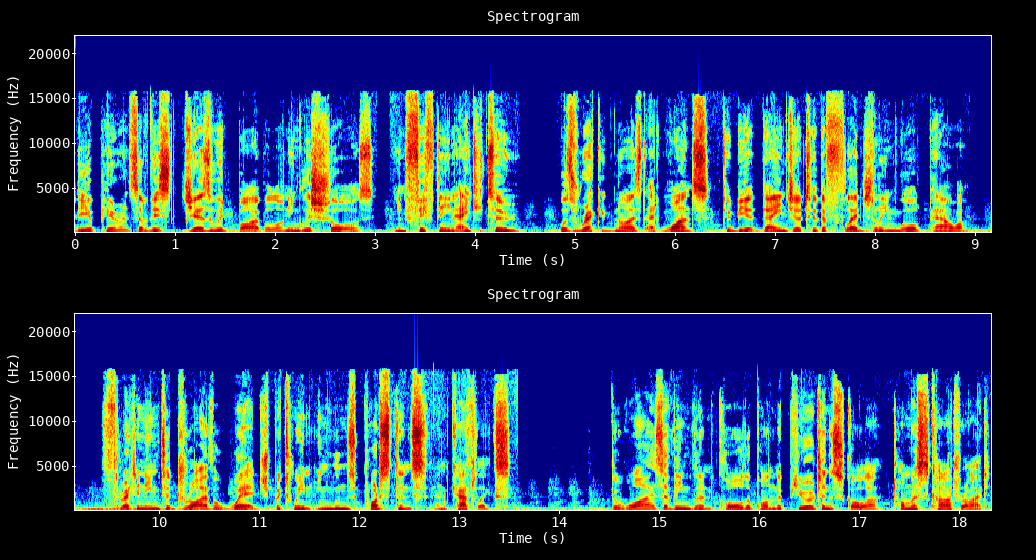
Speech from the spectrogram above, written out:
The appearance of this Jesuit Bible on English shores in 1582 was recognised at once to be a danger to the fledgling world power, threatening to drive a wedge between England's Protestants and Catholics. The wise of England called upon the Puritan scholar Thomas Cartwright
